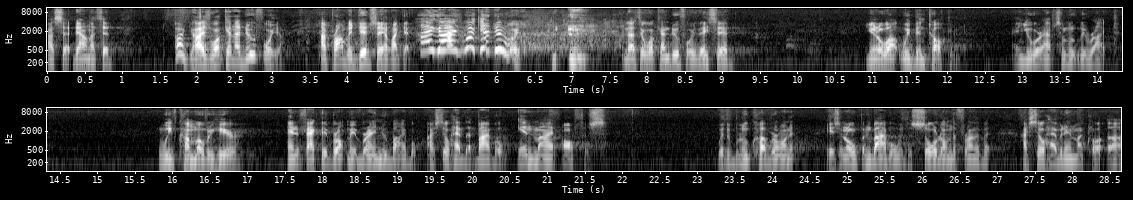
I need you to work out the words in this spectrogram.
I sat down. I said, Hi, guys, what can I do for you? I probably did say it like that. Hi, guys, what can I do for you? and I said, What can I do for you? They said, You know what? We've been talking, and you were absolutely right. We've come over here, and in fact, they brought me a brand new Bible. I still have that Bible in my office with a blue cover on it. It's an open Bible with a sword on the front of it. I still have it in my clo- uh,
